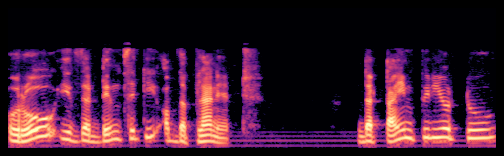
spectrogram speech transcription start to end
rho is the density of the planet, the time period to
